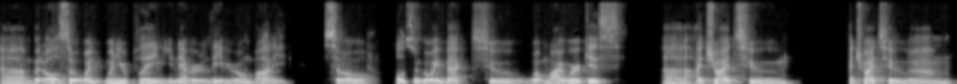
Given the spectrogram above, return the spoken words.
Um, but also, when when you're playing, you never leave your own body. So, Yeah. also going back to what my work is, uh, I try to I try to um,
